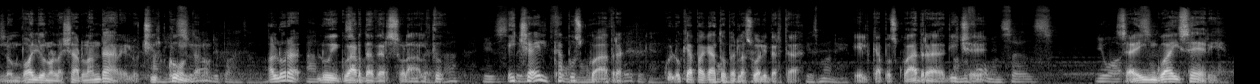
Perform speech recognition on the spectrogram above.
Non vogliono lasciarlo andare, lo circondano. Allora lui guarda verso l'alto e c'è il caposquadra, quello che ha pagato per la sua libertà. E il caposquadra dice, sei in guai seri.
